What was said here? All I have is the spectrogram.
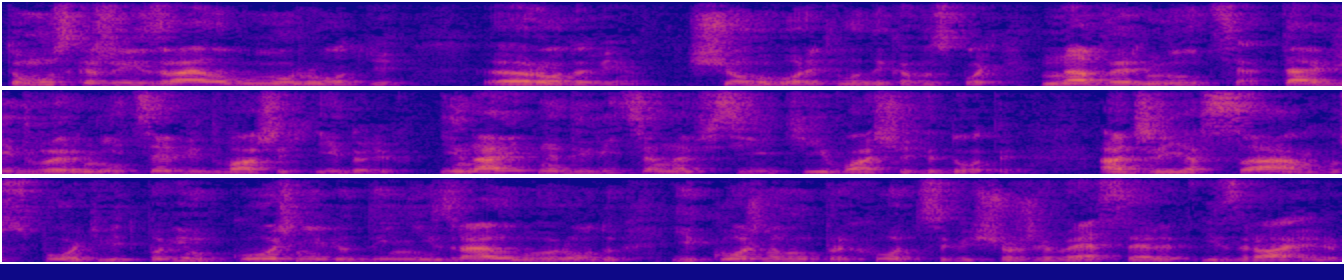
Тому скажи Ізраїловому роді, е, родові, що говорить владика Господь: наверніться та відверніться від ваших ідолів, і навіть не дивіться на всі ті ваші гідоти. Адже я сам, Господь, відповім кожній людині Ізраїлового роду і кожному приходцеві, що живе серед Ізраїлю,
